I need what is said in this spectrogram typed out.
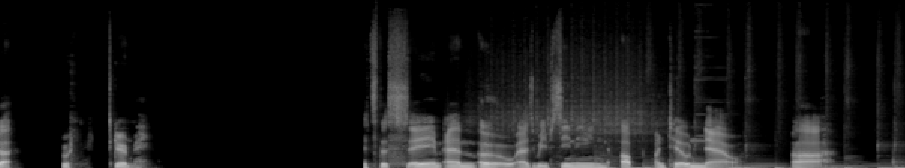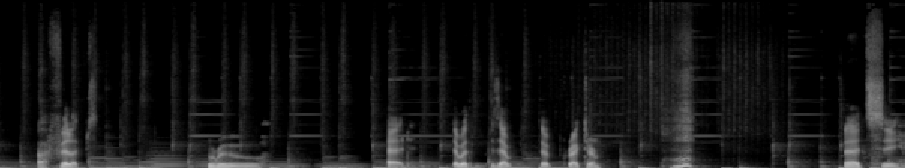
Yeah. scared me. It's the same MO as we've seen up until now. Ah. Uh, a Phillips screw head. That was, is that the correct term? Let's see.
